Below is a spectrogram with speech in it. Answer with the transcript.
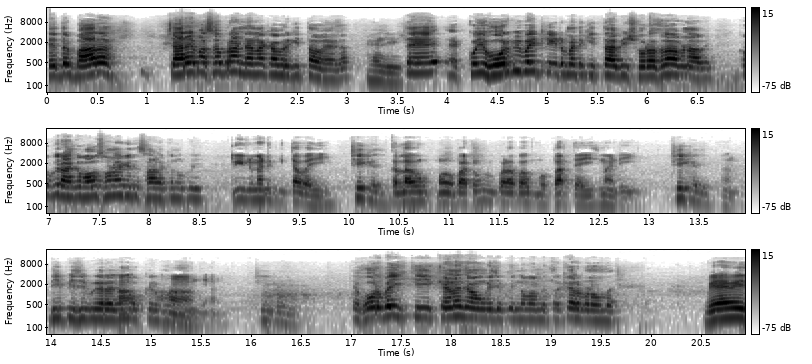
ਇੱਧਰ ਬਾਹਰ ਚਾਰੇ ਪਾਸੇ ਬਰਾਂਡਿਆਂ ਨਾਲ ਕਵਰ ਕੀਤਾ ਹੋਇਆ ਹੈਗਾ। ਹਾਂਜੀ। ਤੇ ਕੋਈ ਹੋਰ ਵੀ ਬਾਈ ਟ੍ਰੀਟਮੈਂਟ ਕੀਤਾ ਵੀ ਸ਼ੋਰਾ ਸਲਾਹ ਬਣਾਵੇ? ਕਿਉਂਕਿ ਰੰਗ ਬਹੁਤ ਸੋਹਣਾ ਕਿਤੇ ਸਾਲਕ ਨੂੰ ਕੋਈ। ਟ੍ਰੀਟਮੈਂਟ ਕੀਤਾ ਵਾ ਜੀ। ਠੀਕ ਹੈ ਜੀ। ਕੱਲਾ ਬਾਟੂ ਵਾਲਾ ਭਰਤਿਆ ਜੀ ਸਿਮੈਂਟ ਜੀ। ਠੀਕ ਹੈ ਜੀ। ਹਾਂਜੀ। ਡੀਪੀਸੀ ਵਗੈਰਾ ਜਿਹੜਾ ਹਾਂ ਓਕੇ ਰਿਪੋਰਟ ਹਾਂ ਜੀ ਹਾਂ। ਠੀਕ ਹੈ ਜੀ। ਤੇ ਹੋਰ ਬਾਈ ਕੀ ਕਹਿਣਾ ਚਾਹੋਗੇ ਜੇ ਕੋਈ ਨਵਾਂ ਮਿੱਤਰ ਘਰ ਬਣਾਉਂਦਾ ਵੀ ਐਵੇਂ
